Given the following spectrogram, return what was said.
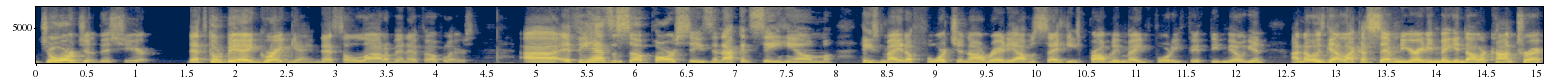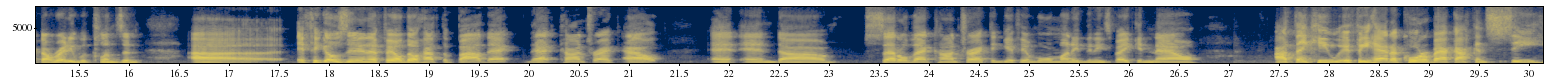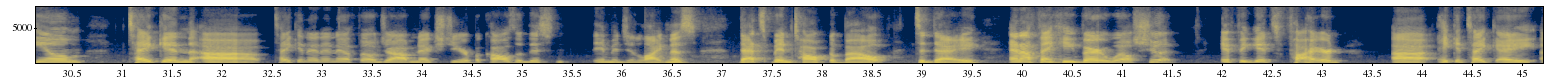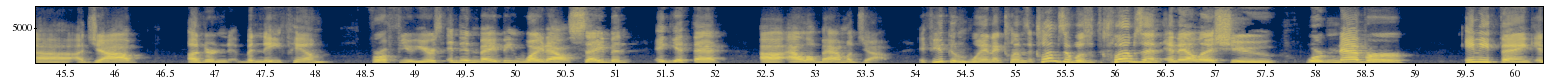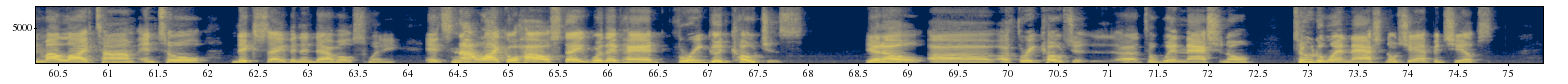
Georgia this year. That's going to be a great game. That's a lot of NFL players. Uh, if he has a subpar season, I can see him. He's made a fortune already. I would say he's probably made 40, 50 million. I know he's got like a 70 or 80 million dollar contract already with Clemson. Uh, if he goes to the NFL, they'll have to buy that that contract out and and um, settle that contract and give him more money than he's making now. I think he, if he had a quarterback, I can see him taking uh, taking an NFL job next year because of this image and likeness. That's been talked about today, and I think he very well should. If he gets fired, uh, he could take a uh, a job under beneath him for a few years and then maybe wait out Saban and get that uh, Alabama job. If you can win at Clemson, Clemson was Clemson and LSU were never anything in my lifetime until Nick Saban and Dabo Swinney. It's not like Ohio State where they've had three good coaches, you know, uh, or three coaches uh, to win national, two to win national championships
